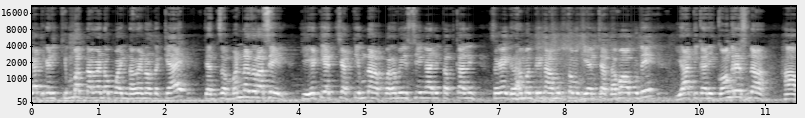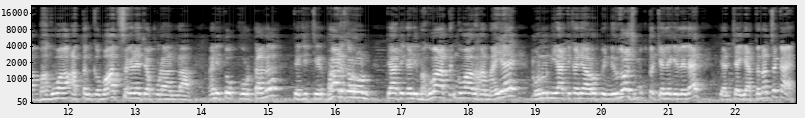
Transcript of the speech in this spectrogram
या ठिकाणी किंमत नव्याण्णव पॉईंट नव्याण्णव टक्के आहे. त्यांचं म्हणणं जर असेल की एटीएसच्या टीमनं परमवीर सिंग आणि तत्कालीन सगळे गृहमंत्रीना अमुक तमुक यांच्या दबावापुढे या ठिकाणी काँग्रेसनं हा भगवा आतंकवाद सगळ्याच्या पुढे आणला. आणि तो कोर्टानं त्याची चिरफाड करून त्या ठिकाणी भगवा आतंकवाद हा नाही आहे म्हणून या ठिकाणी आरोपी निर्दोष मुक्त केले गेलेले आहेत. त्यांच्या यातनाचं काय?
